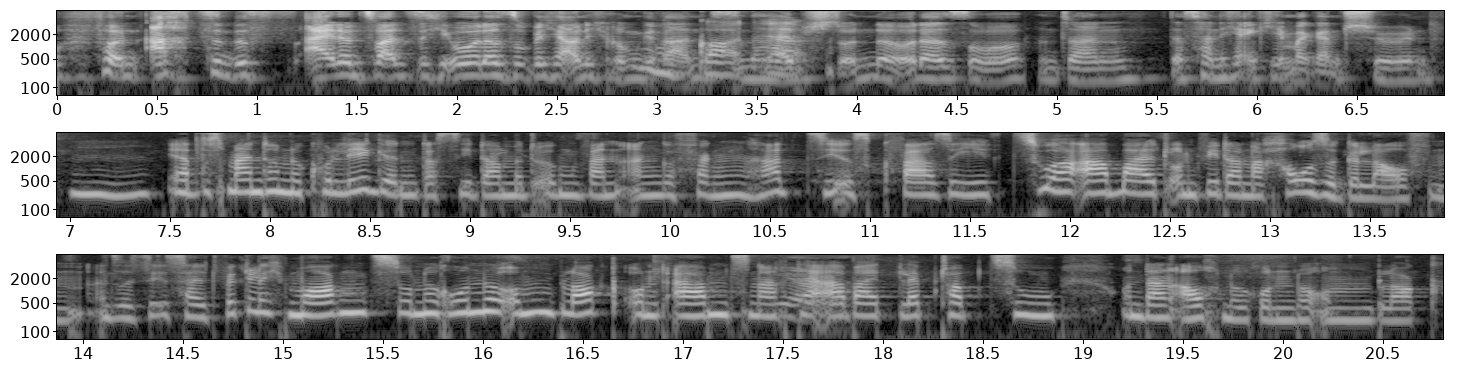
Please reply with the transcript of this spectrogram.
von 18 bis 21 Uhr oder so bin ich auch nicht rumgerannt. Oh Gott, eine ja. halbe Stunde oder so. Und dann, das fand ich eigentlich immer ganz schön. Ja, das meinte eine Kollegin, dass sie damit irgendwann angefangen hat. Sie ist quasi zur Arbeit und wieder nach Hause gelaufen. Also sie ist halt wirklich morgens so eine Runde um den Block und abends nach Ja. der Arbeit Laptop zu und dann auch eine Runde um den Block.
